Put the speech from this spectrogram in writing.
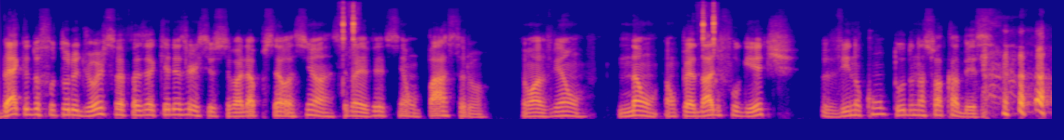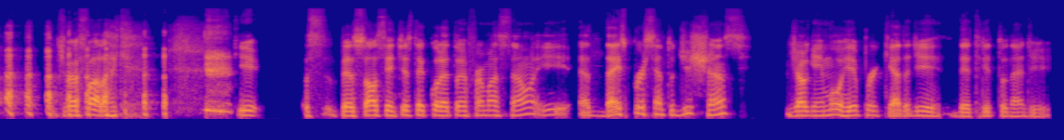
Back do futuro de hoje, você vai fazer aquele exercício. Você vai olhar pro céu assim, ó. Você vai ver se é um pássaro, é um avião. Não, é um pedaço de foguete vindo com tudo na sua cabeça. A gente vai falar que, que o pessoal cientista coletou a informação e é 10% de chance de alguém morrer por queda de detrito, né, de,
